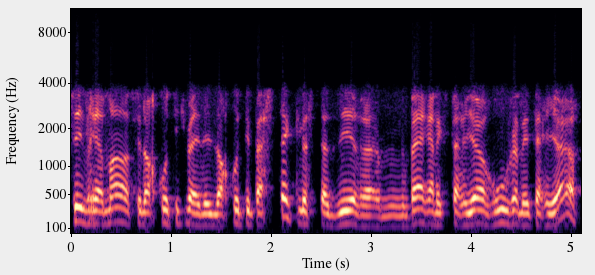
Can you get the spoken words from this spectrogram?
c'est vraiment c'est leur côté leur côté pastèque, c'est-à-dire euh, vert à l'extérieur, rouge à l'intérieur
